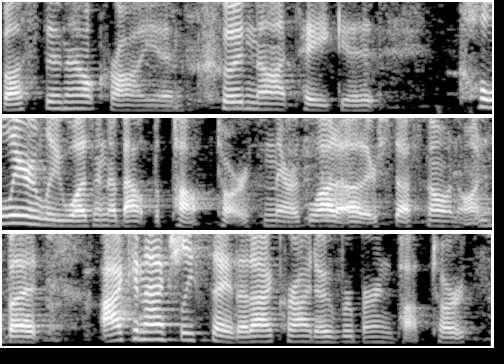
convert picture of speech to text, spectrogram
busting out crying, could not take it. Clearly wasn't about the Pop Tarts, and there was a lot of other stuff going on. But I can actually say that I cried over burned Pop Tarts.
